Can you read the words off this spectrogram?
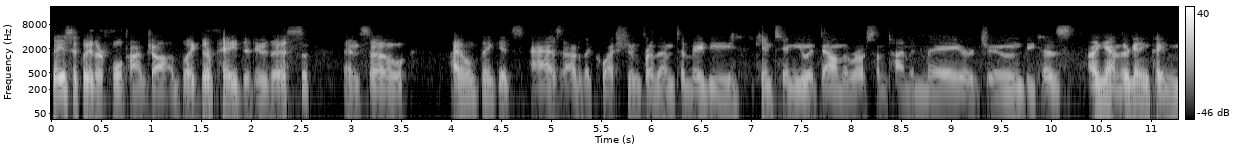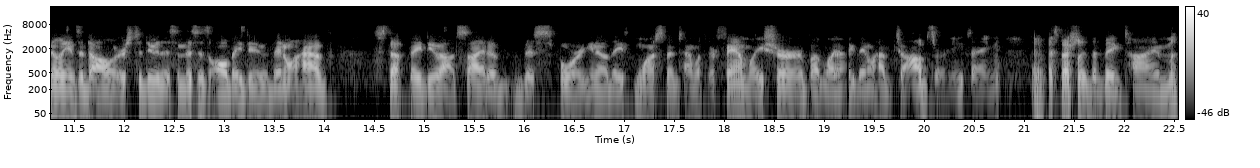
basically their full time job. Like they're paid to do this. And so I don't think it's as out of the question for them to maybe continue it down the road sometime in May or June because, again, they're getting paid millions of dollars to do this. And this is all they do. They don't have stuff they do outside of this sport. You know, they want to spend time with their family, sure, but like they don't have jobs or anything, especially the big time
